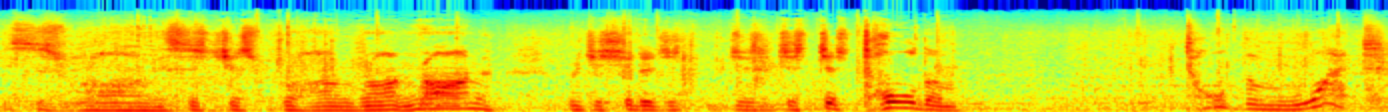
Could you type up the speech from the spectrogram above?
This is wrong. This is just wrong, wrong, wrong. We just should have just, just, just, just told them. Told them what?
